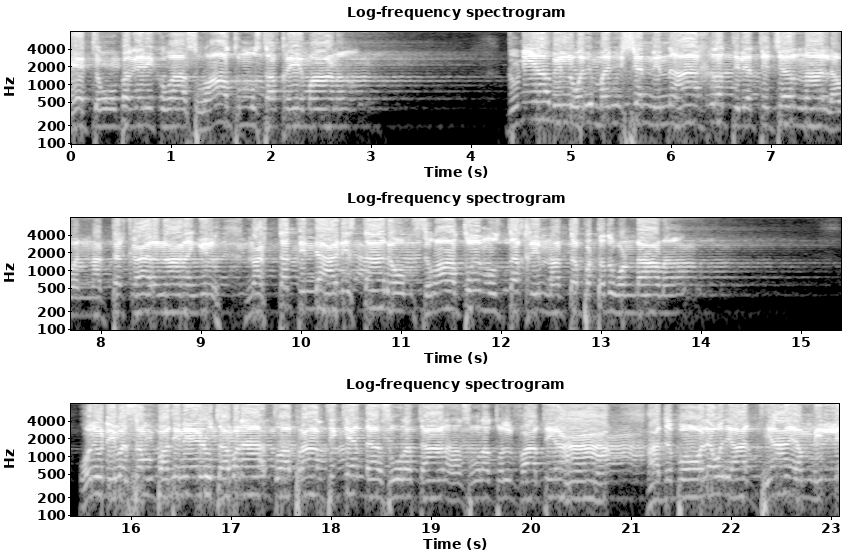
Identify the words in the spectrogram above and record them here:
ഏറ്റവും ഉപകരിക്കുക സുറാത്തുൽ മുസ്തഖീമാണ്. ദുനിയാവിൽ ഒരു മനുഷ്യൻ നിന്ന് ആഹ്റത്തിൽ എത്തിച്ചേർന്നാൽ അവൻ നട്ടക്കാരനാണെങ്കിൽ നഷ്ടത്തിന്റെ അടിസ്ഥാനവും സുറാത്തുൽ മുസ്തഖീം നഷ്ടപ്പെട്ടത് കൊണ്ടാണ് ഒരു ദിവസം പതിനേഴു തവണ പ്രാർത്ഥിക്കേണ്ട സൂറത്താണ് സൂറത്തുൽ ഫാത്തിഹ. അതുപോലെ ഒരു അധ്യായം ഇല്ല.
